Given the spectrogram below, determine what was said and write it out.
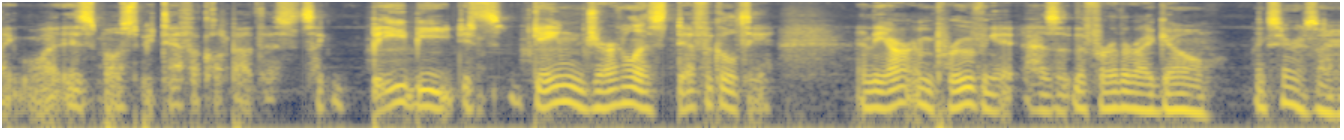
Like, what is supposed to be difficult about this? It's like baby, it's game journalist difficulty. And they aren't improving it as the further I go. Like, seriously.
